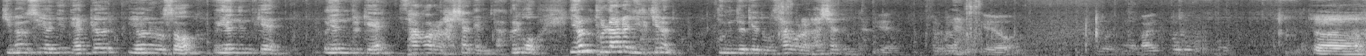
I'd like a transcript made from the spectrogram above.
김현수 의원이 대표위원으로서 의원님께 의원님들께 사과를 하셔야 됩니다. 그리고 이런 분란을 일으키는 국민들께도 사과를 하셔야 됩니다. 예, 설명 드릴게요. 뭐, 마이크 어?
